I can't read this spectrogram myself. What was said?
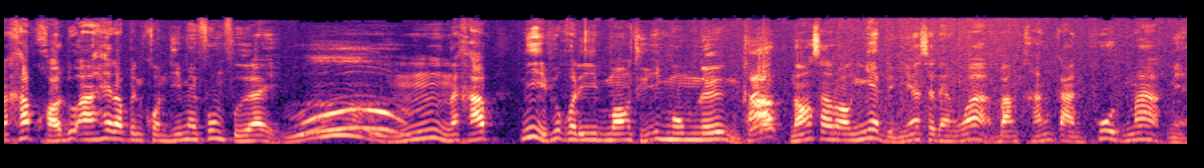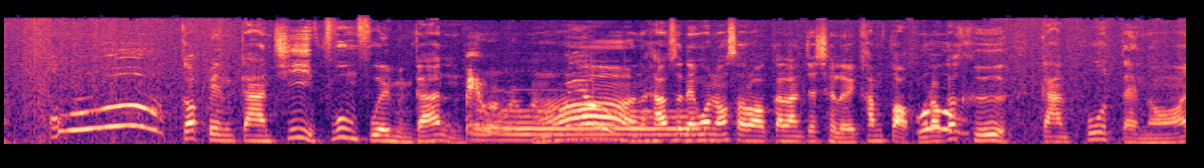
นะครับ ขอดุอาให้เราเป็นคนที่ไม่ฟุ่มเฟือยอืมนะครับ นี่พี่พอดีมองถึงอีกมุมหนึ่งครับ น้องสรองเงียบอย่างเงี้ยแสดงว่าบางครั้งการพูดมากเนี่ยโอ้ ก็เป็นการที่ฟุ่มเฟือยเหมือนกันแปวอ๋อนะครับแสดงว่าน้องสรอกำลังจะเฉลยคำตอบของเราก็คือ การพูดแต่น้อย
